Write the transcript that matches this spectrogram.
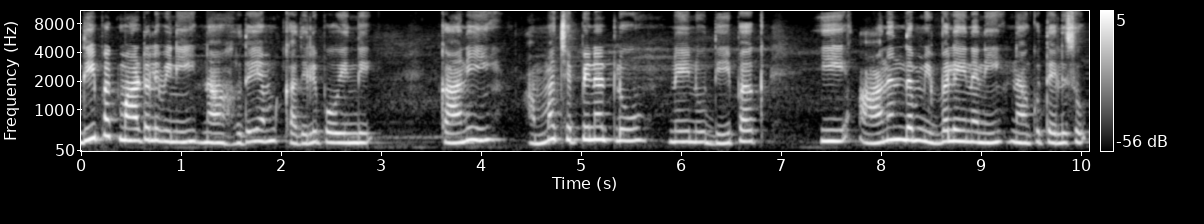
దీపక్ మాటలు విని నా హృదయం కదిలిపోయింది. కానీ అమ్మ చెప్పినట్లు నేను దీపక్ ఈ ఆనందం ఇవ్వలేనని నాకు తెలుసు.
